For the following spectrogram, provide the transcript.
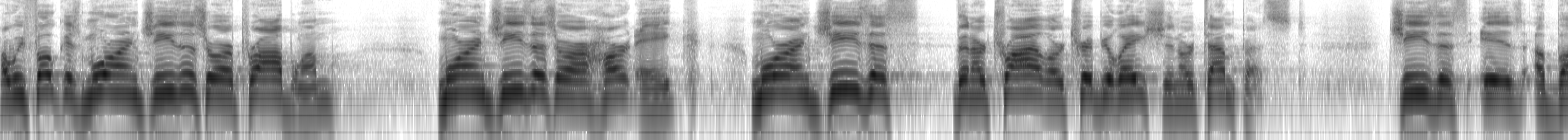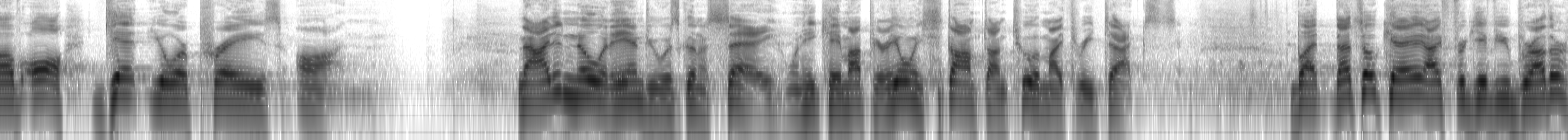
Are we focused more on Jesus or our problem? More on Jesus or our heartache? more on Jesus than our trial or tribulation or tempest. Jesus is above all. Get your praise on. Now, I didn't know what Andrew was going to say when he came up here. He only stomped on two of my three texts. But that's okay. I forgive you, brother.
